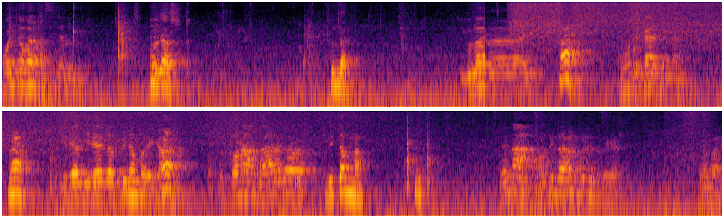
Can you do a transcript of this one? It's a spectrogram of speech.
কইতে পারে না সিডা লুড়ে জাস্ট সুন্দর। এগুলা আহ! আমার তো কাজ না। না। ধীরে ধীরে হলো দুই নম্বরে কাজ। তো কোনা কর দিতাম না। না আমার দিন রাখান করে দিতেছে কেন ভাই।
